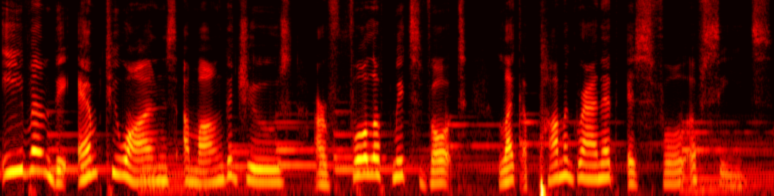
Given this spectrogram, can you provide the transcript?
even the empty ones among the Jews are full of mitzvot, like a pomegranate is full of seeds.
